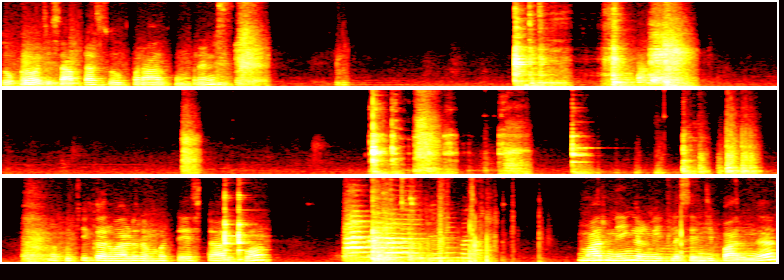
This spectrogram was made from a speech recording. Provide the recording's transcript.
தொக்கை வச்சு சாப்பிட்டா சூப்பராக இருக்கும் ஃப்ரெண்ட்ஸ் இந்த குச்சி கருவாடு ரொம்ப டேஸ்ட்டாக இருக்கும். இது மாதிரி நீங்கள் வீட்டில் செஞ்சு பாருங்கள்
